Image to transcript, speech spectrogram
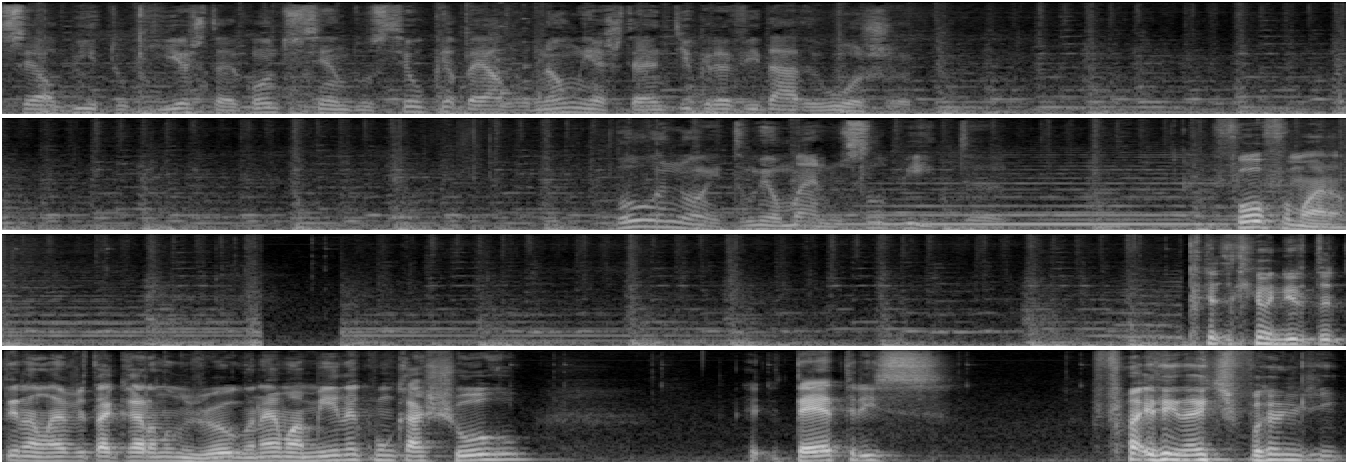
Selbito que está acontecendo o seu cabelo não está antigravidade hoje. Boa noite, meu mano Selbito. Fofo, mano. Parece que o Niro tudo tem na live tá cara num jogo, né? Uma mina com um cachorro, Tetris, Friday Night Funkin'.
